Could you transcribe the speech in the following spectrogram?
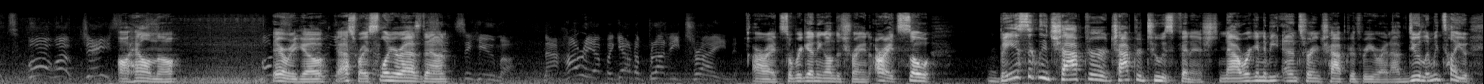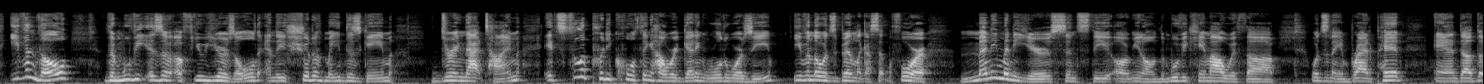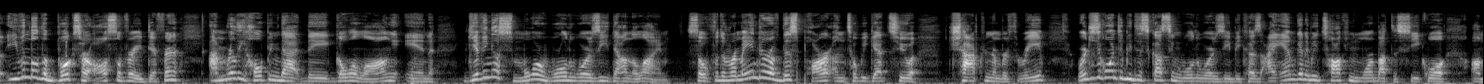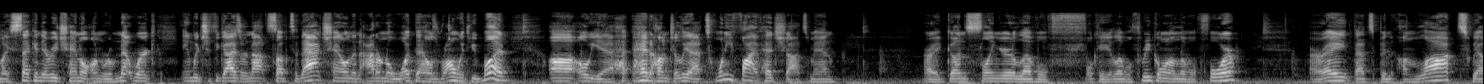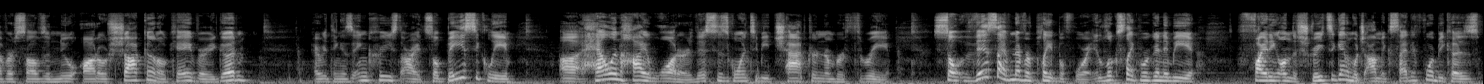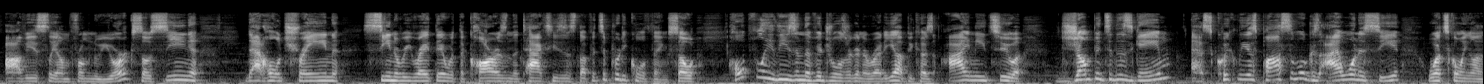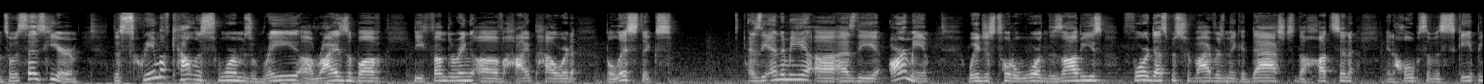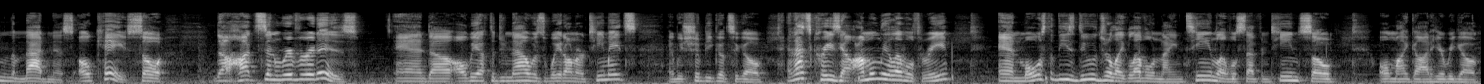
Oh, hell no. There we go. That's right. Slow your ass down. Alright, so we're getting on the train. Alright, so basically chapter chapter 2 is finished. Now we're going to be entering chapter 3 right now. Dude, let me tell you, even though the movie is a, a few years old and they should have made this game during that time, it's still a pretty cool thing how we're getting World War Z, even though it's been, like I said before, many, many years since the, uh, you know, the movie came out with, uh, what's his name, Brad Pitt, and uh, the, even though the books are also very different, I'm really hoping that they go along in giving us more World War Z down the line. So for the remainder of this part until we get to chapter number three, we're just going to be discussing World War Z because I am going to be talking more about the sequel on my secondary channel Unreal Network, in which if you guys are not sub to that channel, then I don't know what the hell's wrong with you, but, uh, oh yeah, Headhunter, look at that, 25 headshots, man. Alright, Gunslinger, level, okay, level 3 going on level 4. Alright, that's been unlocked. We have ourselves a new auto shotgun. Okay, very good. Everything is increased. Alright, so basically, uh, Hell and High Water. This is going to be chapter number 3. So this I've never played before. It looks like we're going to be fighting on the streets again, which I'm excited for because obviously I'm from New York. So seeing that whole train scenery right there with the cars and the taxis and stuff, it's a pretty cool thing. So hopefully these individuals are going to ready up because I need to jump into this game as quickly as possible because I want to see what's going on. So it says here, the scream of countless swarms ray, uh, rise above the thundering of high-powered ballistics. As the enemy, uh, as the army wages total war on the zombies, four desperate survivors make a dash to the Hudson in hopes of escaping the madness. Okay, so the Hudson River it is. And uh, all we have to do now is wait on our teammates, and we should be good to go. And that's crazy. I'm only level 3, and most of these dudes are like level 19, level 17, so oh my god, here we go.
